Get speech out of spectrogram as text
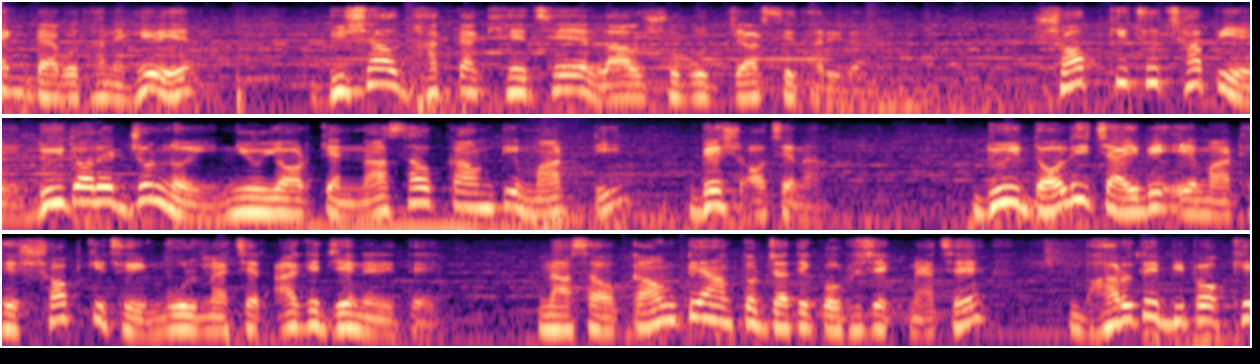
এক ব্যবধানে হেরে বিশাল ধাক্কা খেয়েছে লাল সবুজ জার্সিধারীরা। সব কিছু ছাপিয়ে দুই দলের জন্যই নিউ ইয়র্কের নাসাউ কাউন্টি মাঠটি বেশ অচেনা। দুই দলই চাইবে এ মাঠে সবকিছুই মূল ম্যাচের আগে জেনে নিতে। নাসাও কাউন্টি আন্তর্জাতিক অভিষেক ম্যাচে ভারতের বিপক্ষে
